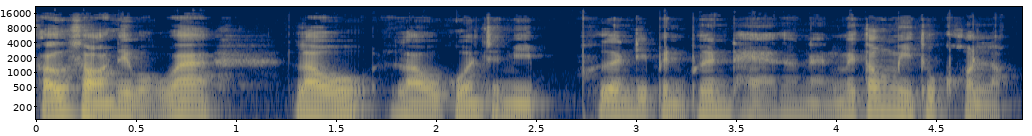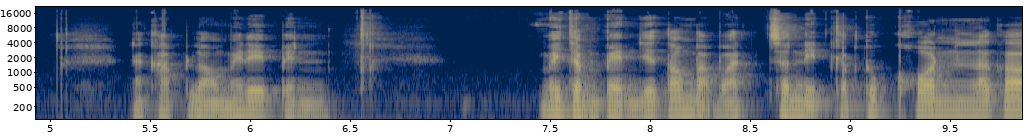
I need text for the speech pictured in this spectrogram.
เขาสอนที่บอกว่าเราเราควรจะมีเพื่อนที่เป็นเพื่อนแท้เท่านั้น ไม่ต้องมีทุกคนหรอก นะครับ เราไม่ได้เป็นไม่จำเป็นจะต้องแบบว่าสนิทกับทุกคนแล้วก็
